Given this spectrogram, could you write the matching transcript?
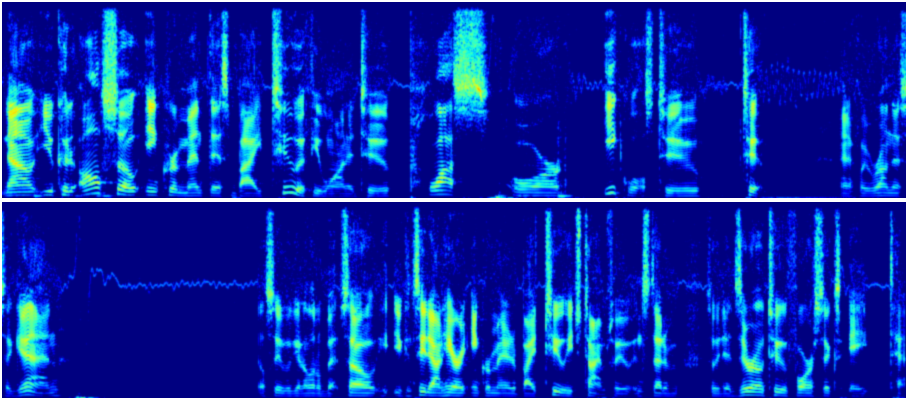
Now, you could also increment this by 2 if you wanted to, plus or equals to 2. And if we run this again, you'll see we get a little bit. So you can see down here it incremented it by 2 each time. So instead of, so we did 0, 2, 4, 6, 8, 10.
